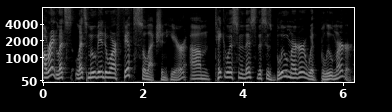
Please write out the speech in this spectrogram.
all right, let's let's move into our fifth selection here. Um, take a listen to this. This is Blue Murder with Blue Murder.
